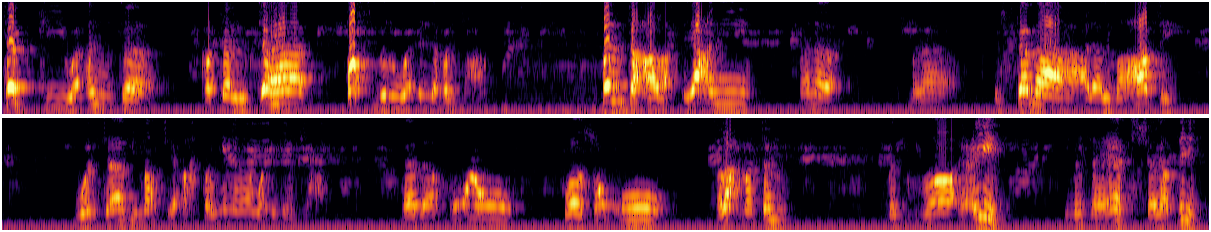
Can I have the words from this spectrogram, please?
تبكي وأنت قتلتها فاصبر وإلا فانتحر فانتحر يعني أنا أنا اجتمع على المعاصي وانتهى بمعصية أخطر منها وهي الانتحار. هذا أقول وأسوق رحمة بالضائعين في متاهات الشياطين.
